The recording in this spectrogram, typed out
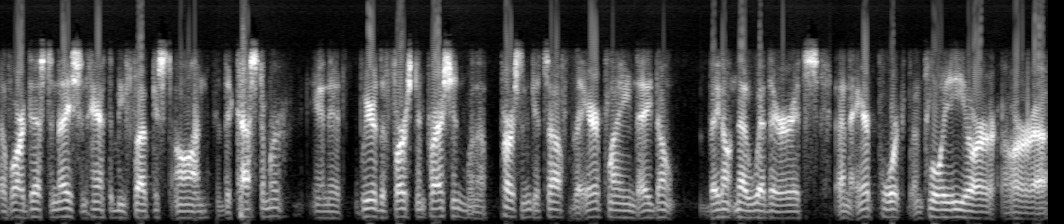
of our destination, have to be focused on the customer. And that we're the first impression when a person gets off the airplane they don't they don't know whether it's an airport employee or or uh,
